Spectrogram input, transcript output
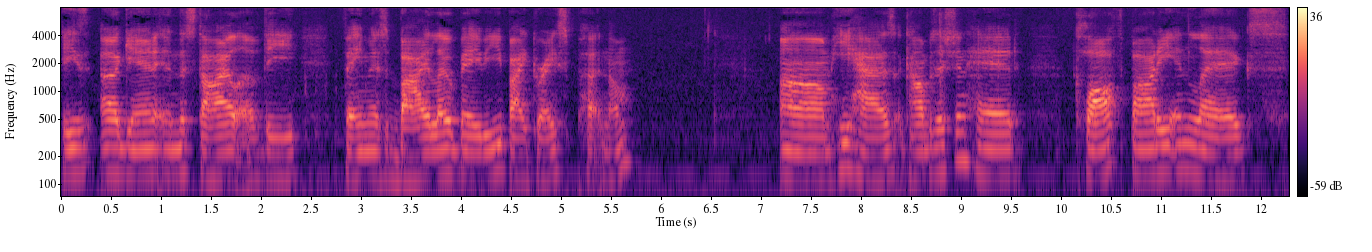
he's again in the style of the famous Bye-Lo Baby by Grace Putnam. Um, he has a composition head, cloth body and legs,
